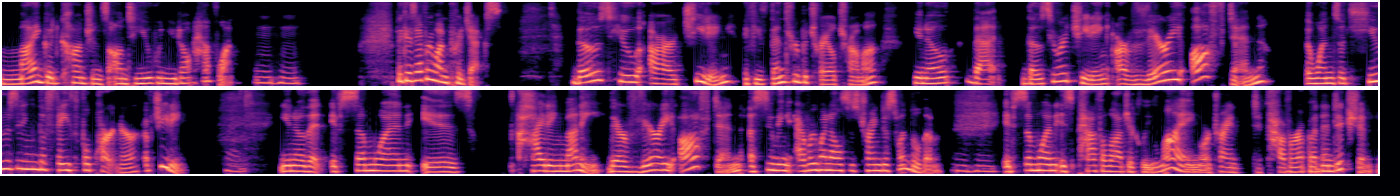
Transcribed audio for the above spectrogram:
my good conscience onto you when you don't have one. Mm-hmm. Because everyone projects. Those who are cheating, if you've been through betrayal trauma, you know that those who are cheating are very often the ones accusing the faithful partner of cheating. Right. You know, that if someone is hiding money, they're very often assuming everyone else is trying to swindle them. Mm-hmm. If someone is pathologically lying or trying to cover up an addiction,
